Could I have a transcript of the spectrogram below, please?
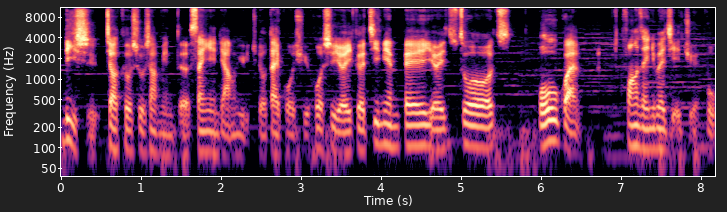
历史教科书上面的三言两语就带过去，或是有一个纪念碑、有一座博物馆放在那边解决。不，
